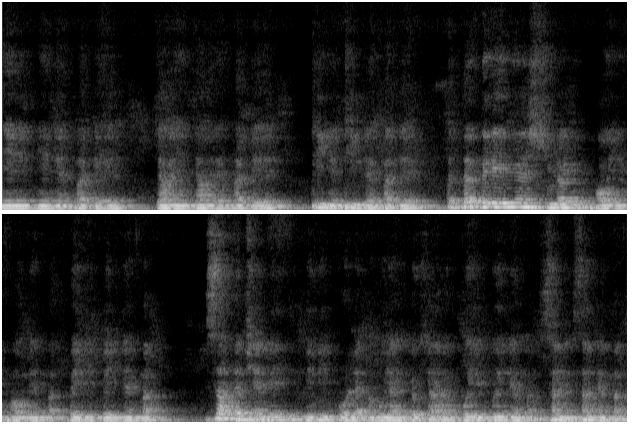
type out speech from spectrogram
မြင်မြင်နဲ့မှတ်တယ်ကြားရင်ကြားတယ်မှတ်တယ်ထိရင်ထိတယ်မှတ်တယ်အတက်ကလေးနဲ့ရှူလိုက်လို့ဖောင်းရင်ဖောင်းတယ်မှတ်ပိန်ရင်ပိန်တယ်မှတ်စသဖြင့်လေးမိမိကိုယ်လက်အမှုရကြောက်ကြတာဝေးဝေးနဲ့မှတ်ဆန့်ဆန့်နဲ့မှတ်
